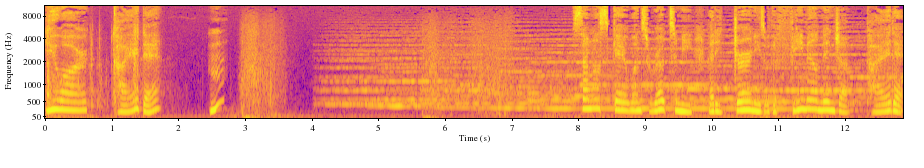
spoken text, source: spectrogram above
You are Kaede? Hmm? Sanosuke once wrote to me that he journeys with a female ninja, Kaede.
